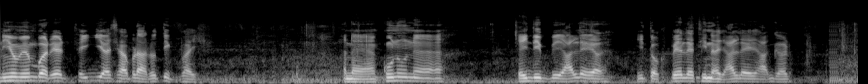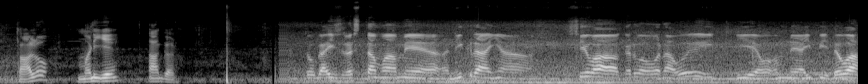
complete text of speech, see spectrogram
ન્યૂ મેમ્બર એડ થઈ ગયા છે આપણા ઋતિકભાઈ અને કુનુ ને જયદીપભાઈ હાલે એ તો પહેલેથી જ હાલે આગળ. તો હાલો, મળીએ આગળ. તો ગાઈસ રસ્તામાં અમે નીકળ્યા અહીંયા. સેવા કરવાવાળા હોય એ અમને આપી દવા,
